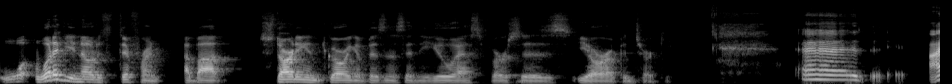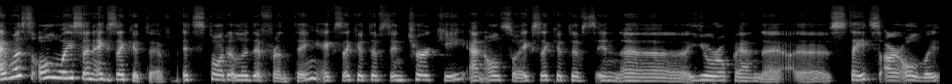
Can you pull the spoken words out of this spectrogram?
what what have you noticed different about starting and growing a business in the U.S. versus Europe and Turkey? Uh, I was always an executive. It's totally different thing. Executives in Turkey and also executives in uh, Europe and uh, uh, States are always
